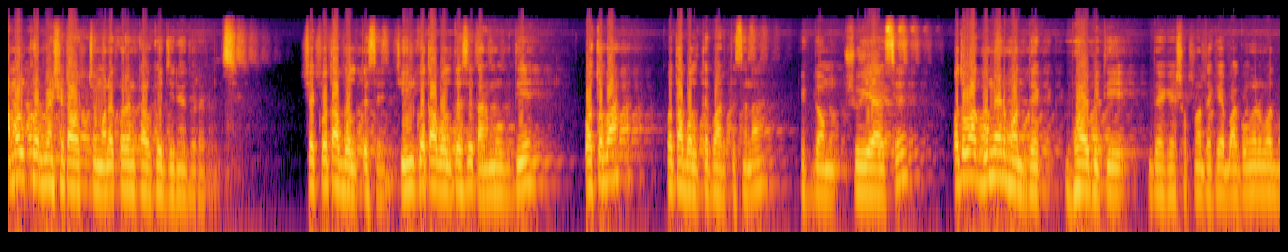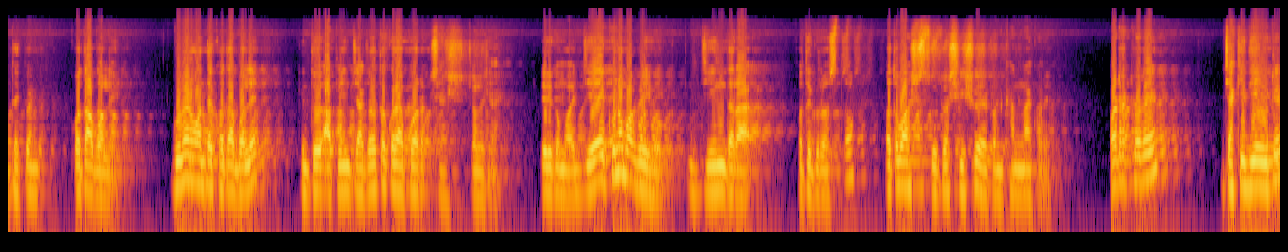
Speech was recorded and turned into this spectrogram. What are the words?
আমল করবেন সেটা হচ্ছে মনে করেন কাউকে জিনে ধরে ফেলছে। সে কথা বলতেছে, জিন কথা বলতেছে তার মুখ দিয়ে, অথবা কথা বলতে পারতেছে না, একদম শুয়ে আছে, অথবা ঘুমের মধ্যে ভয় ভীতি দেখে, স্বপ্ন দেখে, বা ঘুমের মধ্যে দেখবেন কথা বলে। ঘুমের মধ্যে কথা বলে, কিন্তু আপনি জাগ্রত করার পর শেষ, চলে যায়। এরকম হয়, যে কোনো ভাবেই হোক, জিন দ্বারা ক্ষতিগ্রস্ত অথবা ছোট শিশু এখন কান্না করে। হঠাৎ করে জাকি দিয়ে উঠে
